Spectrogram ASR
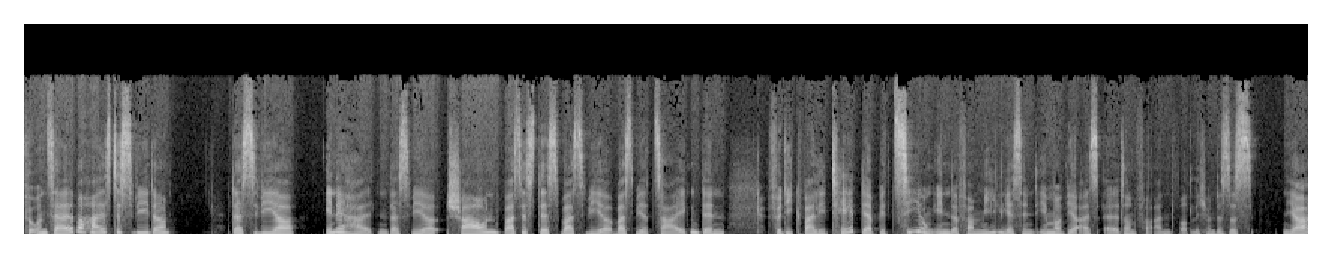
Für uns selber heißt es wieder, dass wir innehalten, dass wir schauen, was ist das, was wir, was wir zeigen, denn für die Qualität der Beziehung in der Familie sind immer wir als Eltern verantwortlich. Und das ist ja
